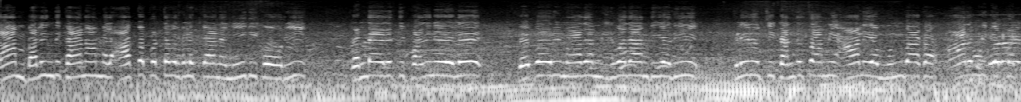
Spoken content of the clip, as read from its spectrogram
நாம் வலிந்து காணாமல் ஆக்கப்பட்டவர்களுக்கான நீதி கோரி ரெண்டாயிரத்தி பதினேழு பிப்ரவரி மாதம் இருபதாம் தேதி கிளிநொச்சி கந்தசாமி ஆலயம் முன்பாக ஆரம்பிக்கப்பட்ட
